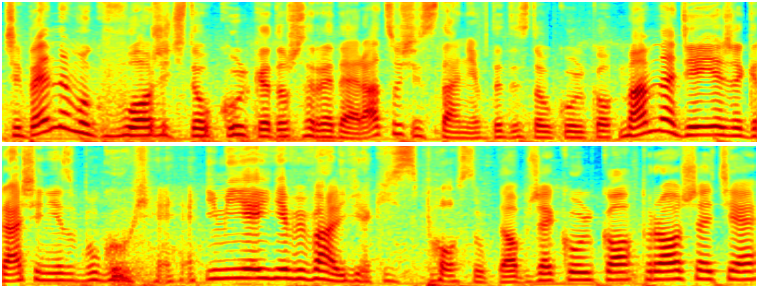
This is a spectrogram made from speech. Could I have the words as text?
Czy będę mógł włożyć tą kulkę do shreddera? Co się stanie wtedy z tą kulką? Mam nadzieję, że gra się nie zbuguje i mi jej nie wywali w jakiś sposób. Dobrze, kulko, proszę cię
